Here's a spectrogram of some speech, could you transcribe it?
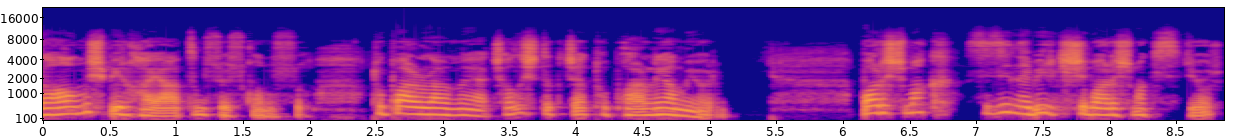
Dağılmış bir hayatım söz konusu. Toparlanmaya çalıştıkça toparlayamıyorum. Barışmak, sizinle bir kişi barışmak istiyor.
